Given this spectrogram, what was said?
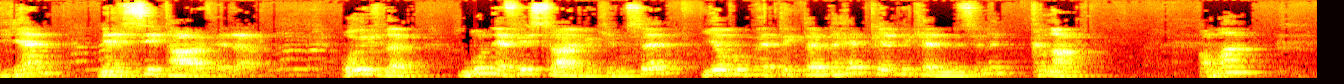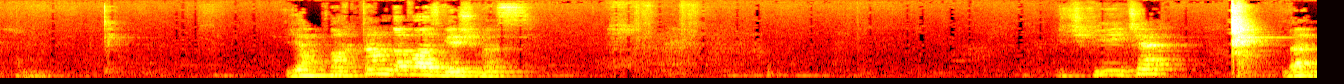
diyen nefsi tarif eder. O yüzden bu nefis sahibi kimse yapıp ettiklerini hep kendi kendisini kınar. Ama yapmaktan da vazgeçmez. İçkiyi içer. Ben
